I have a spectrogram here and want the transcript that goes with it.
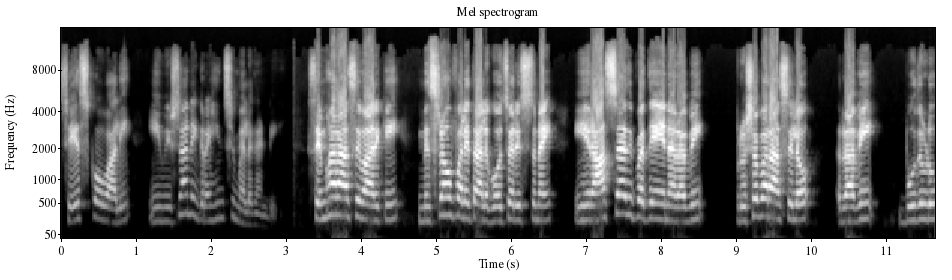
చేసుకోవాలి. ఈ విషయాన్ని గ్రహించి మెలగండి. సింహరాశి వారికి మిశ్రమ ఫలితాలు గోచరిస్తున్నాయి. ఈ రాష్ట్రాధిపతి అయిన రవి వృషభ రాశిలో రవి బుధుడు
